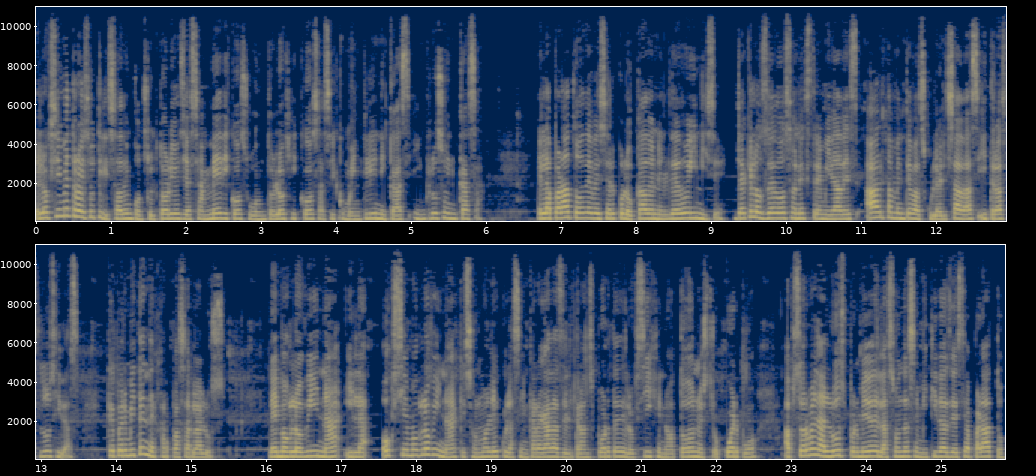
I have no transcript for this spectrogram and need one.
El oxímetro es utilizado en consultorios ya sean médicos o odontológicos, así como en clínicas, incluso en casa. El aparato debe ser colocado en el dedo índice, ya que los dedos son extremidades altamente vascularizadas y translúcidas, que permiten dejar pasar la luz. La hemoglobina y la oxihemoglobina, que son moléculas encargadas del transporte del oxígeno a todo nuestro cuerpo, absorben la luz por medio de las ondas emitidas de este aparato,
